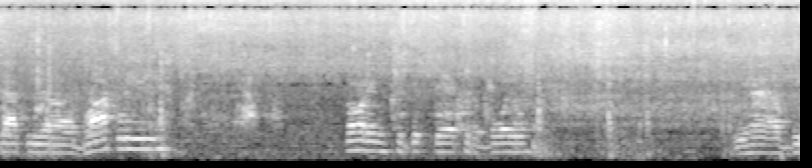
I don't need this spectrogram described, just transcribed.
got the uh, broccoli starting to get there to the boil. We have the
